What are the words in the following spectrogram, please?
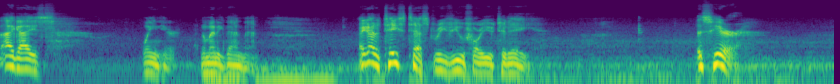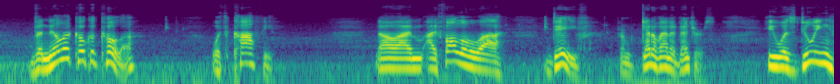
Hi guys, Wayne here, Nomadic Van Man. I got a taste test review for you today. This here, vanilla Coca-Cola with coffee. Now I'm I follow uh, Dave from Ghetto Van Adventures. He was doing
